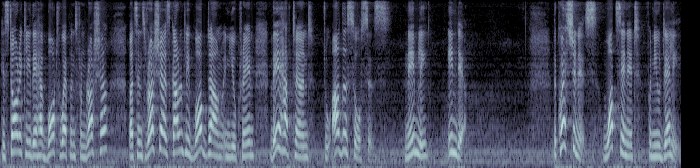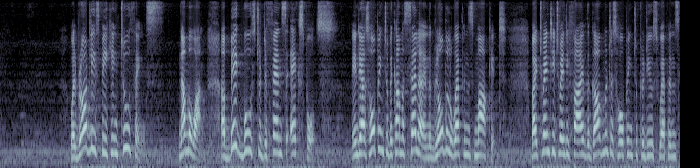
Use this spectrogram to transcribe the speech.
Historically, they have bought weapons from Russia, but since Russia is currently bogged down in Ukraine, they have turned to other sources, namely India. The question is what's in it for New Delhi? Well, broadly speaking, two things. Number one, a big boost to defense exports. India is hoping to become a seller in the global weapons market. By 2025, the government is hoping to produce weapons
